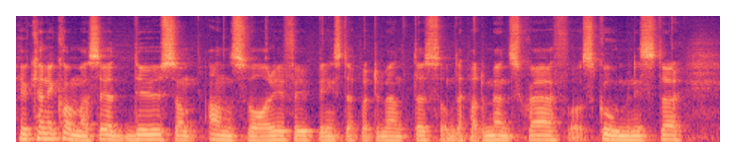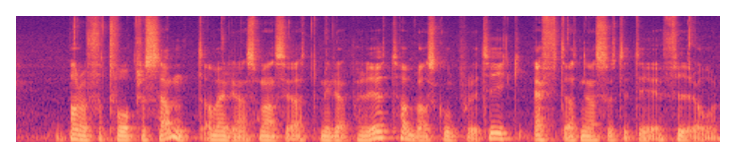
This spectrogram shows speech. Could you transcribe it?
Hur kan det komma sig att du som ansvarig för utbildningsdepartementet, som departementschef och skolminister bara får 2% av väljarna som anser att Miljöpartiet har bra skolpolitik efter att ni har suttit i fyra år?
